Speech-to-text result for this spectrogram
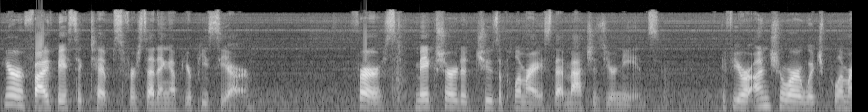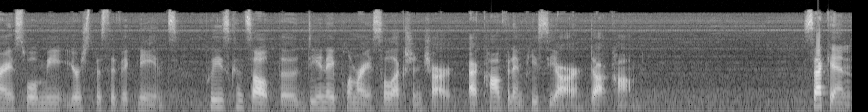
Here are five basic tips for setting up your PCR. First, make sure to choose a polymerase that matches your needs. If you are unsure which polymerase will meet your specific needs, please consult the DNA polymerase selection chart at confidentpcr.com. Second,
